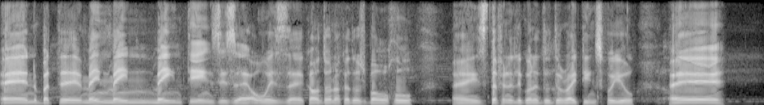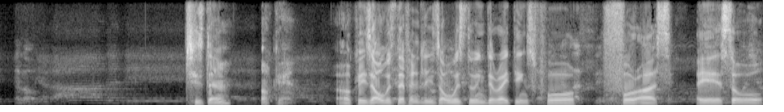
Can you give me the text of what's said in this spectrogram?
and but the main, main, main things is uh, always uh, count on Hakadosh Baruch Hu. Uh, he's definitely going to do the right things for you. Uh, she's there. Okay. Okay. He's always definitely. He's always doing the right things for for us. Uh, so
